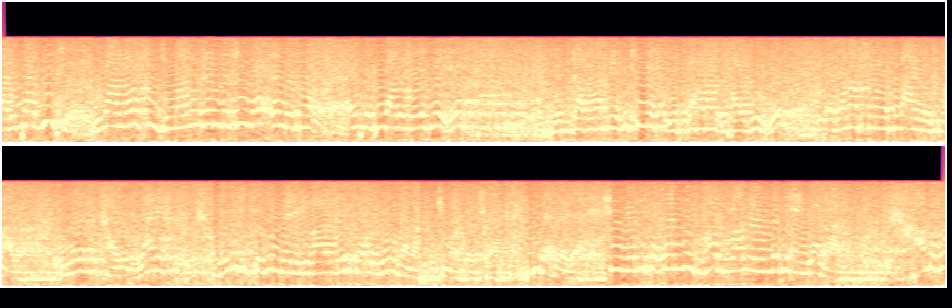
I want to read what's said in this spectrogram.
Alimler diyor ki bunu anlamak için cumanın öncesiyle öncesine bakar Öncesinde alışveriş neydi? Rızkı aramak neydi? Sünnetti, rızkamaktır, fazlıydı O zaman sonrası da aynı hükmü alır Bunları hep kaydediyor Yani demek istediğim böyle rivayetleri topladığımız zaman hüküm ortaya çıkar Bu da böyle Şimdi Nebi Sefem diyor ki her duanın önünde bir engel var Ama bu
